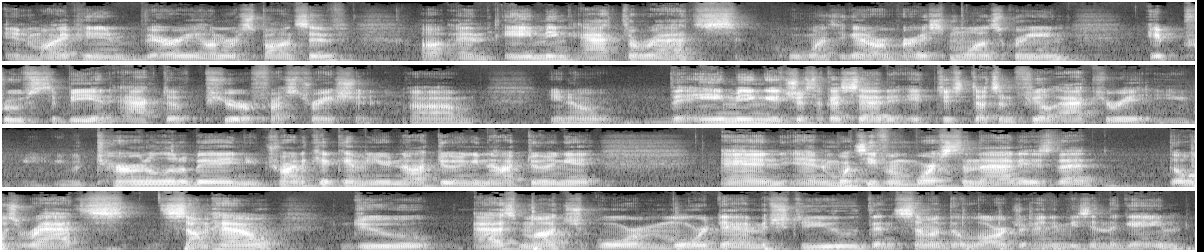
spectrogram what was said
in my opinion, very unresponsive. Uh, and aiming at the rats, who once again are very small on screen, it proves to be an act of pure frustration. Um, you know, the aiming is just like I said, it just doesn't feel accurate. You, you turn a little bit and you try to kick him, and you're not doing it, not doing it. And and what's even worse than that is that those rats somehow do as much or more damage to you than some of the larger enemies in the game.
